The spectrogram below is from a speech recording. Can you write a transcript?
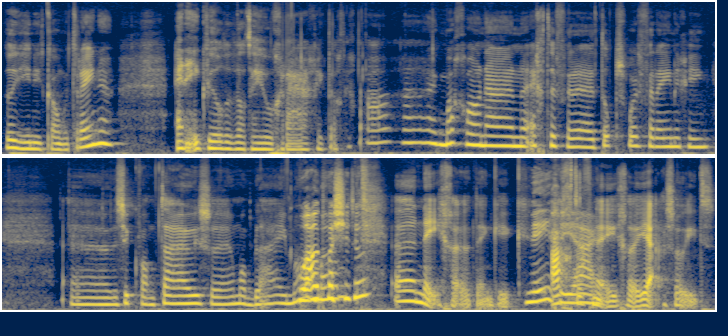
wil je niet komen trainen? En ik wilde dat heel graag. Ik dacht echt, ah, ik mag gewoon naar een echte topsportvereniging. Uh, dus ik kwam thuis, uh, helemaal blij. Mama. Hoe oud was je toen? Uh, negen, denk ik. Negen Acht jaar. of negen, ja, zoiets.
